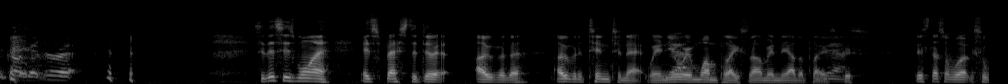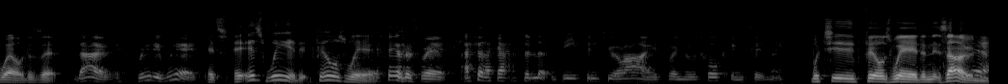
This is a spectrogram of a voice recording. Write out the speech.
I can't get through it. See, this is why it's best to do it over the over the tinternet when you're in one place and I'm in the other place Yeah. because this doesn't work so well, does it? No, it's really weird. It's it is weird. It feels weird, It feels weird. I feel like I have to look deep into your eyes when you're talking to me. which is, feels weird in its own Yeah.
